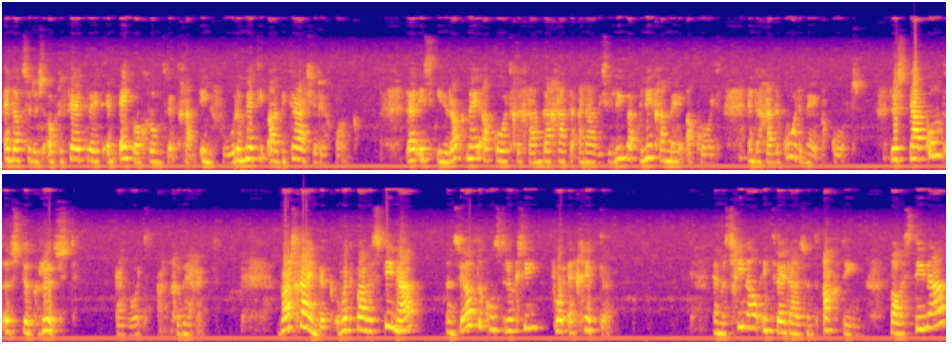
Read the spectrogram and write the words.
En dat ze dus ook de Fairtrade en Eco-grondwet gaan invoeren met die arbitragerechtbank. Daar is Irak mee akkoord gegaan, daar gaat de Arabische Liga mee akkoord en daar gaan de Koerden mee akkoord. Dus daar komt een stuk rust. Er wordt aan gewerkt. Waarschijnlijk wordt Palestina eenzelfde constructie voor Egypte. En misschien al in 2018. Palestina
